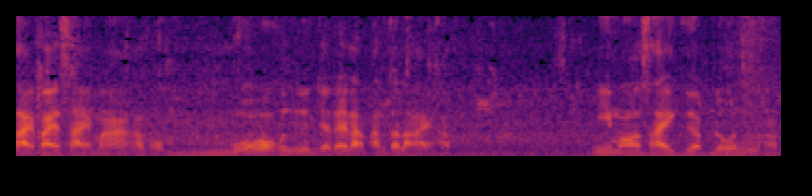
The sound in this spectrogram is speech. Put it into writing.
สายไปสายมาครับผมอืมกลัวว่าคนอื่นจะได้รับอันตรายครับ มีมอไซค์เกือบโดนอยู่ครับ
